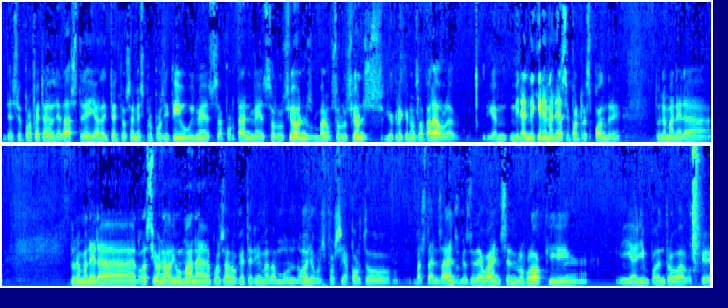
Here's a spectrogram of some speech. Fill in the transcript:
de ser profeta del desastre i ara intento ser més propositiu i més aportant més solucions bueno, solucions jo crec que no és la paraula diguem, mirant de quina manera se pot respondre d'una manera d'una manera racional i humana pues, a el que tenim a damunt no? llavors pues, ja porto bastants anys més de 10 anys en el blog i, i allà em poden trobar els que,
